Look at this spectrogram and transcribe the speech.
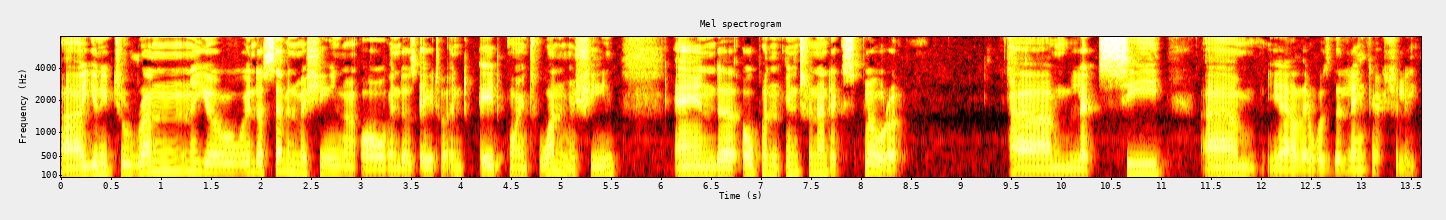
you need to run your Windows 7 machine or Windows 8 or 8.1 machine and open Internet Explorer um, let's see. Um, yeah there was the link actually.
